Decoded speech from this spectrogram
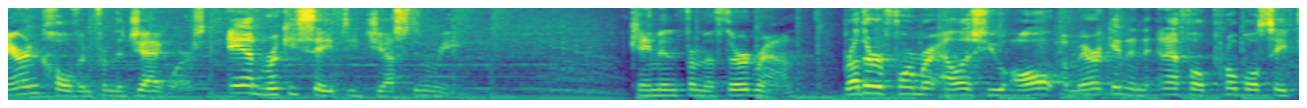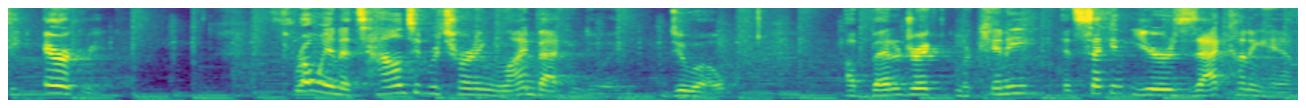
Aaron Colvin from the Jaguars and rookie safety Justin Reid. Came in from the third round, brother of former LSU All American and NFL Pro Bowl safety Eric Reid. Throw in a talented returning linebacking duo of Benardrick McKinney and second year Zach Cunningham,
